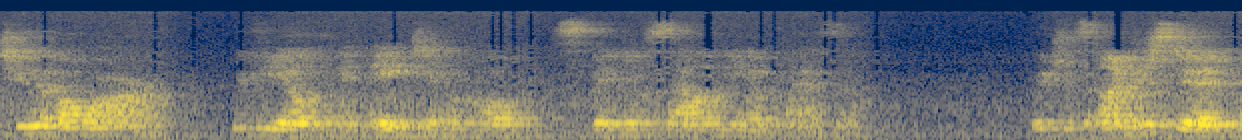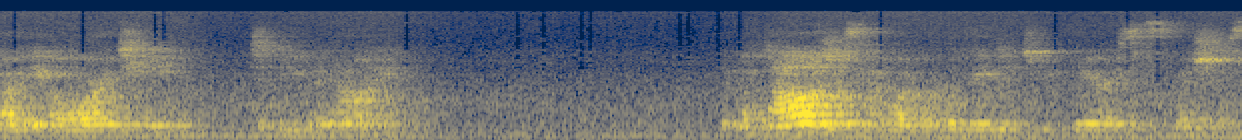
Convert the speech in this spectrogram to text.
to the OR revealed an atypical spindle cell neoplasm, which was understood by the OR team to be benign. The pathologist, however, believed it to be very suspicious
